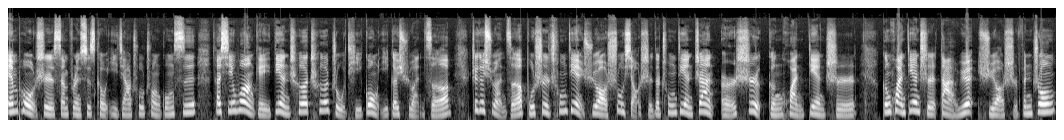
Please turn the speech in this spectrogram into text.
Ample 是 San Francisco 一家初创公司，他希望给电车车主提供一个选择。这个选择不是充电需要数小时的充电站，而是更换电池。更换电池大约需要十分钟。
